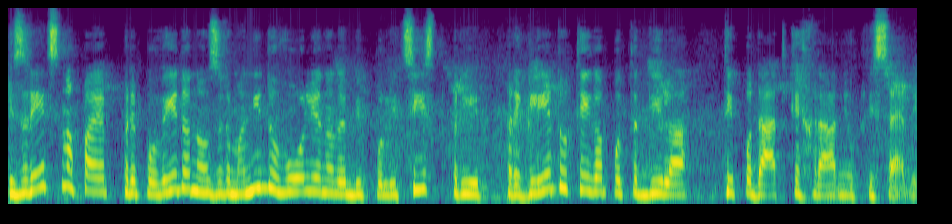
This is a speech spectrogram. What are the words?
izredno pa je prepovedano oziroma ni dovoljeno, da bi policist pri pregledu tega potrdila te podatke hranil pri sebi.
